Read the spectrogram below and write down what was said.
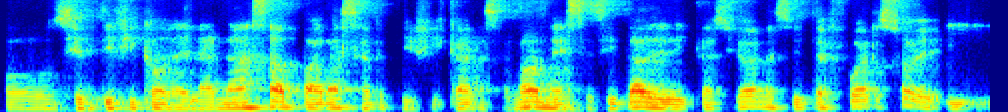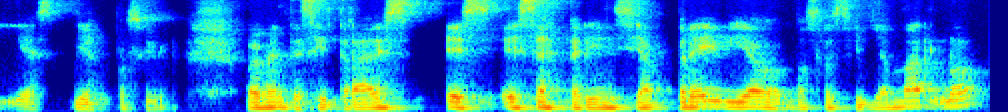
o un científico de la NASA para certificarse, ¿no? Necesita dedicación, necesita esfuerzo y, es, y es, posible. Obviamente, si traes es, esa experiencia previa, o no sé si llamarlo,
